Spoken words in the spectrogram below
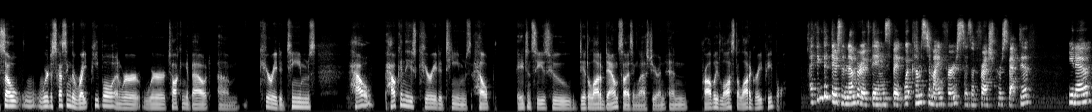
so we're discussing the right people and we're we're talking about um, curated teams. How how can these curated teams help agencies who did a lot of downsizing last year and and probably lost a lot of great people? I think that there's a number of things but what comes to mind first is a fresh perspective. You know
